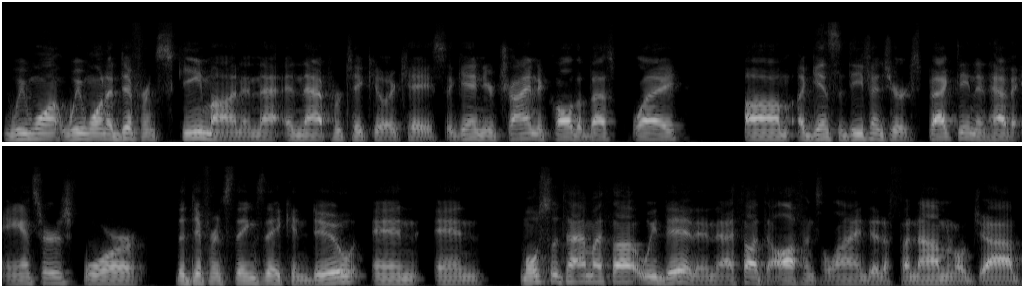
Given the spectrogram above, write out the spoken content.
we want we want a different scheme on in that in that particular case. Again, you're trying to call the best play um, against the defense you're expecting and have answers for the different things they can do. And and most of the time, I thought we did, and I thought the offensive line did a phenomenal job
